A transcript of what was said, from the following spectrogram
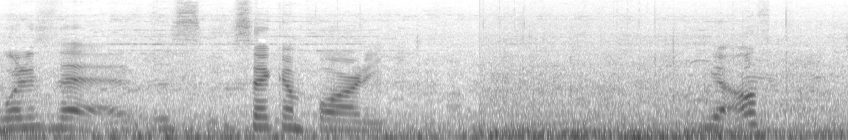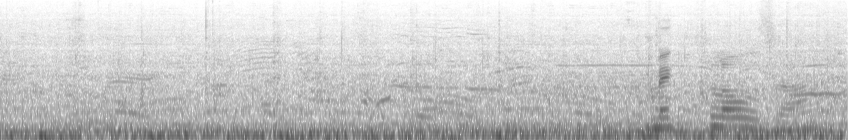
What is that? The second party. Yeah. Make clothes, huh?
